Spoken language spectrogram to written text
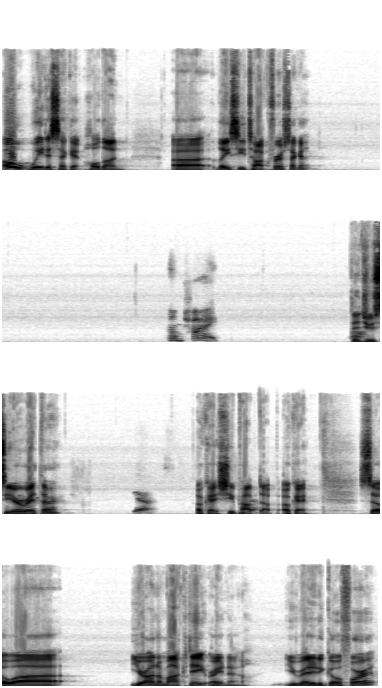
oh wait a second hold on, uh, Lacey talk for a second. Um, hi. Did you see her right there? Yeah. Okay, she popped up. Okay, so uh, you're on a mock date right now. You ready to go for it?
